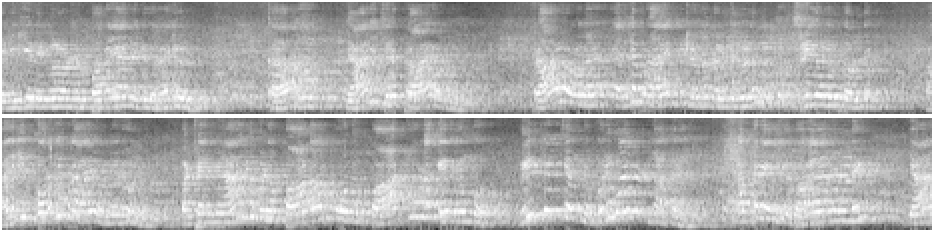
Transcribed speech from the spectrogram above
എനിക്ക് നിങ്ങളോട് പറയാനൊരു കാര്യമുണ്ട്. കാരണം ഞാൻ ഇച്ചിരി പ്രായമുള്ളൂ. പ്രായമുള്ള എന്റെ പ്രായത്തിലുള്ള പെണ്ണുങ്ങളും സ്ത്രീകളും ഉണ്ട്. അതിൽ കുറഞ്ഞ പ്രായമുള്ളവരുണ്ട് പക്ഷെ ഞാനിവിടെ പാടാൻ പോകുന്ന പാട്ടുകൂടെ കേൾക്കുമ്പോൾ വീട്ടിൽ ചെന്ന് വരുമാനം ഉണ്ടാക്കരുത്. അത്ര എനിക്ക് പറയാനുണ്ട്. ഞാൻ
